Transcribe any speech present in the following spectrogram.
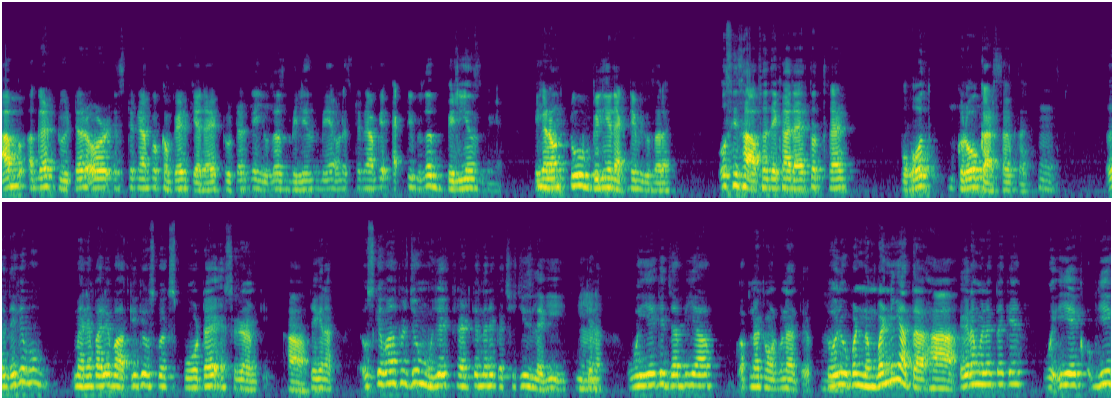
اب اگر ٹویٹر اور انسٹاگرام کو کمپیئر کیا جائے ٹویٹر کے یوزرز بلینز میں ہیں اور انسٹاگرام کے ایکٹیو یوزر بلینز میں ہیں۔ ٹھیک ہے around two billion active user ہے اس حساب سے دیکھا جائے تو تھریڈ بہت گرو کر سکتا ہے۔ دیکھیں وہ میں نے پہلے بات کی کہ اس کو ایکسپورٹ ہے انسٹاگرام کی۔ ہاں۔ ٹھیک ہے نا؟ اس کے بعد پھر جو مجھے تھریڈ کے اندر ایک اچھی چیز لگی ٹھیک ہے نا؟ وہ یہ کہ جب بھی آپ اپنا اکاؤنٹ بناتے ہو تو جو اوپر نمبر نہیں آتا۔ ہاں۔ لیکن مجھے لگتا ہے کہ وہ یہ ایک یہ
